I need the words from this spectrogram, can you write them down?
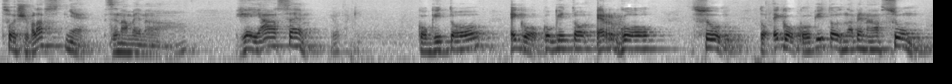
což vlastně znamená, že já jsem jo, taky, cogito, ego cogito, ergo sum. To ego cogito znamená sum.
